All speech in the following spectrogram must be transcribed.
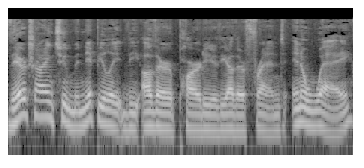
They're trying to manipulate the other party or the other friend in a way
